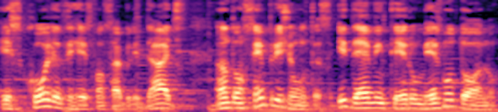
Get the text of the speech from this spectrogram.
Escolhas e responsabilidades andam sempre juntas e devem ter o mesmo dono.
